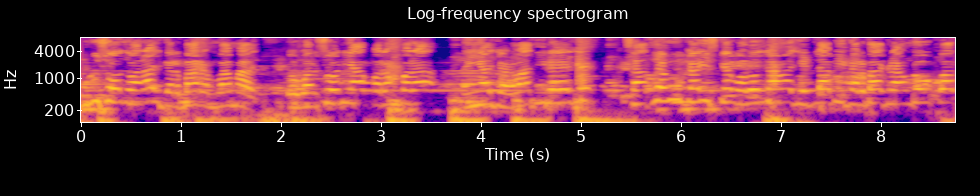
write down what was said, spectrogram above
પુરુષો દ્વારા જ ગરબા રમવામાં આવે. તો વર્ષોની આ પરંપરા અહીંયા જળવાતી રહે છે. સાથે હું કહીશ કે વડોદરામાં જેટલા બી ગરબા ગ્રાઉન્ડો ઉપર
